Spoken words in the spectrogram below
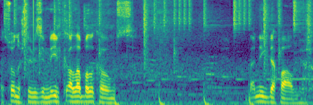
E sonuçta bizim de ilk alabalık avımız. Ben ilk defa avlıyorum.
